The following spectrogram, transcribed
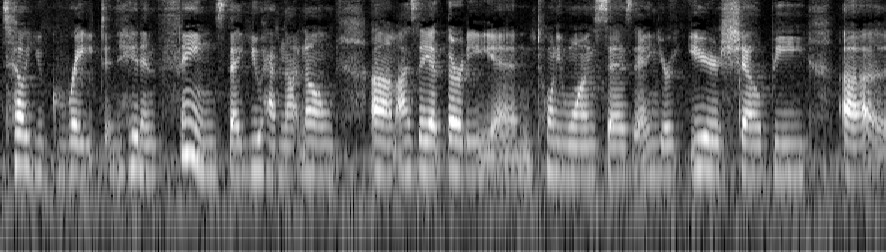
tell you great and hidden things that you have not known. Um, Isaiah 30 and 21 says, And your ears shall be, uh,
